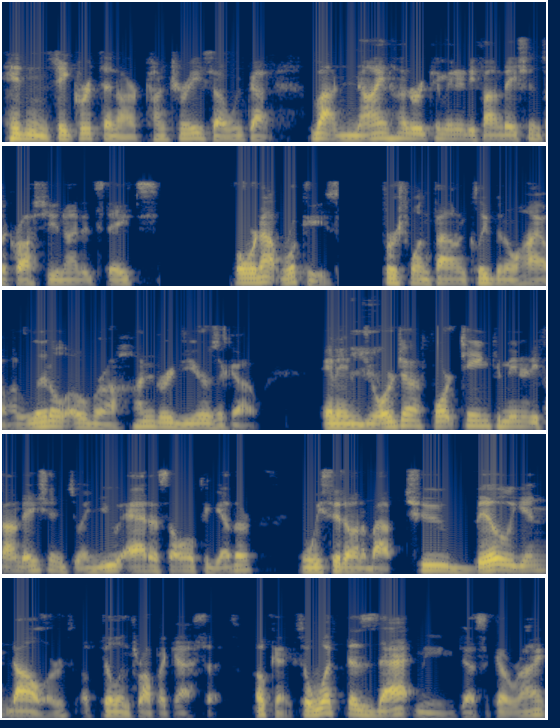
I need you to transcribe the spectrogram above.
hidden secrets in our country. So we've got about 900 community foundations across the United States. But we're not rookies. First one found in Cleveland, Ohio, a little over 100 years ago. And in mm-hmm. Georgia, 14 community foundations, and you add us all together, and we sit on about $2 billion of philanthropic assets. Okay, so what does that mean, Jessica, right?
